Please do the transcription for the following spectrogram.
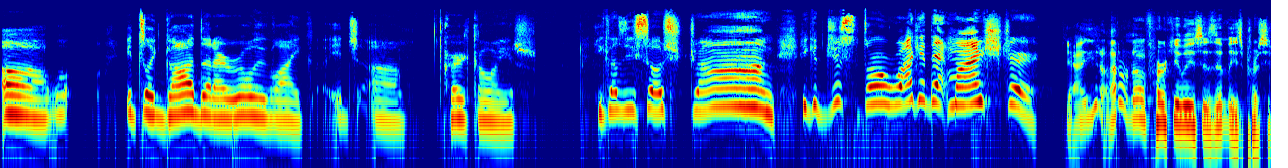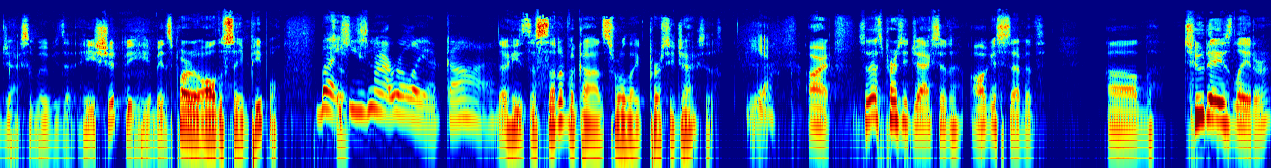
Uh, well, it's a god that I really like. It's uh Hercules because he's so strong. He could just throw a rock at that monster. Yeah, you know, I don't know if Hercules is in these Percy Jackson movies. He should be. I mean, it's part of all the same people. But So- he's not really a god. No, he's the son of a god, sort of like Percy Jackson. Yeah. All right, so that's Percy Jackson, August seventh. Um, two days later,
